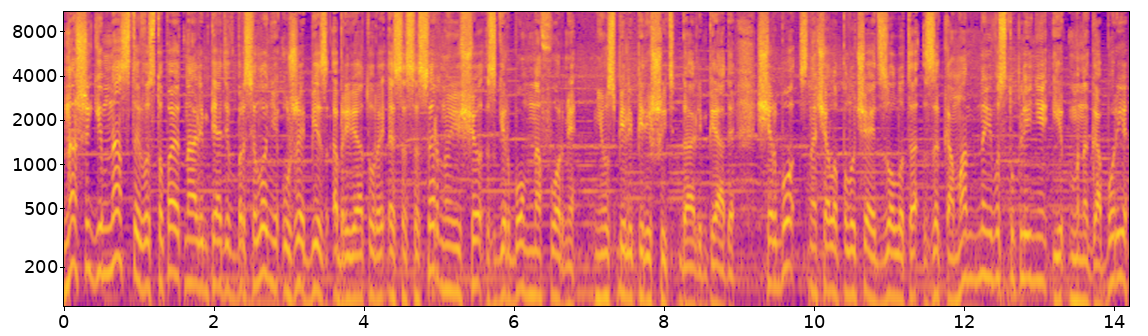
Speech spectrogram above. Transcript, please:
Наши гимнасты выступают на Олимпиаде в Барселоне уже без аббревиатуры СССР, но еще с гербом на форме. Не успели перешить до Олимпиады. Щербо сначала получает золото за командные выступления и многоборье,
